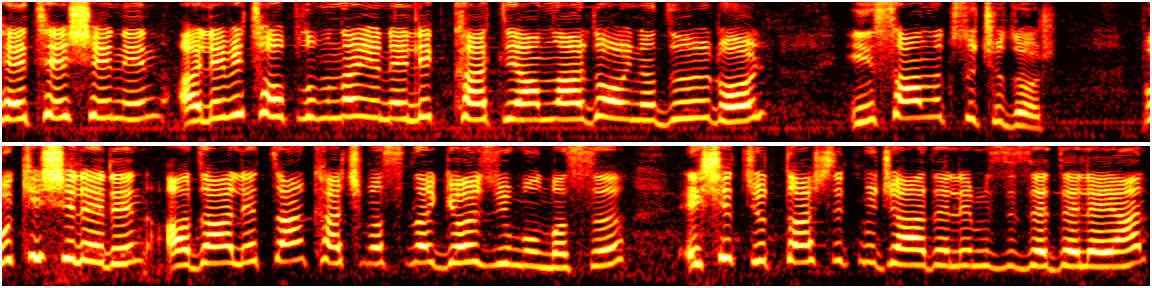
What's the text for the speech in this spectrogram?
HTŞ'nin Alevi toplumuna yönelik katliamlarda oynadığı rol insanlık suçudur. Bu kişilerin adaletten kaçmasına göz yumulması, eşit yurttaşlık mücadelemizi zedeleyen,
